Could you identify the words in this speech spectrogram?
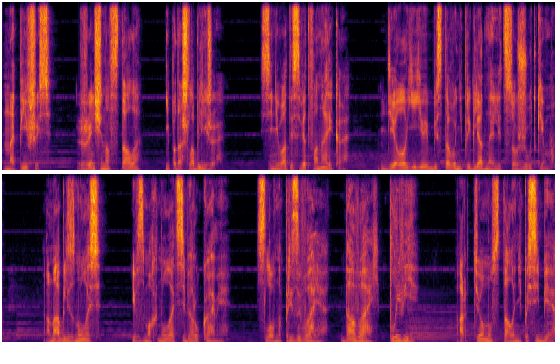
Напившись, женщина встала и подошла ближе. Синеватый свет фонарика делал ее и без того неприглядное лицо жутким. Она облизнулась и взмахнула от себя руками, словно призывая «Давай, плыви!» Артему стало не по себе.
